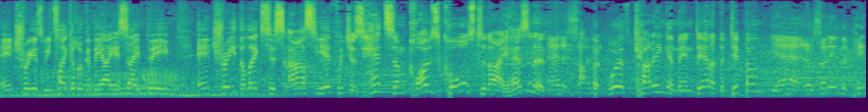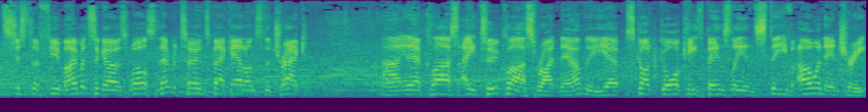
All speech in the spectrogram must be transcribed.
entry. As we take a look at the ASAP entry, the Lexus RCF, which has had some close calls today, hasn't it? And it's up at Worth Cutting and then down at the Dipper. Yeah, and it was only in the pits just a few moments ago as well. So that returns back out onto the track. Uh, in our Class A2 class right now, the uh, Scott Gore, Keith Bensley, and Steve Owen entry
